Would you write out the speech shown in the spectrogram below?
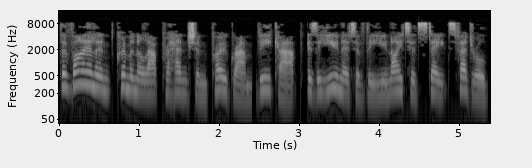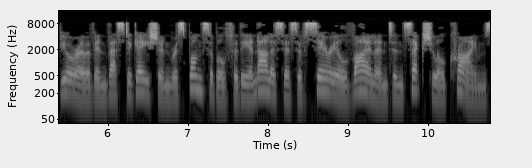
The Violent Criminal Apprehension Program is a unit of the United States Federal Bureau of Investigation responsible for the analysis of serial violent and sexual crimes,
